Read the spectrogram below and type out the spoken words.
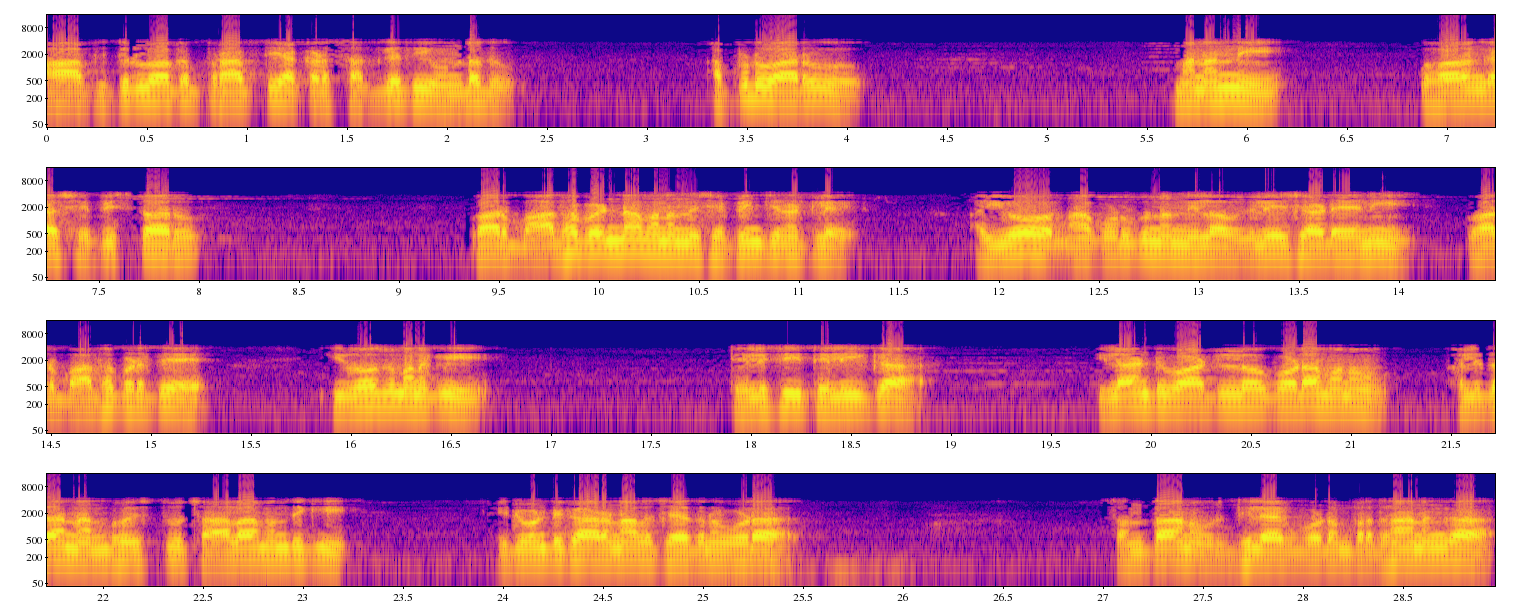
ఆ పితృలోక ప్రాప్తి అక్కడ సద్గతి ఉండదు. అప్పుడు వారు మనల్ని ఘోరంగా శపిస్తారు. వారు బాధపడినా మనల్ని శపించినట్లే. అయ్యో నా కొడుకు నన్ను ఇలా వదిలేశాడే అని వారు బాధపడితే ఈరోజు మనకి తెలిసి తెలియక ఇలాంటి వాటిల్లో కూడా మనం ఫలితాన్ని అనుభవిస్తూ చాలామందికి ఇటువంటి కారణాల చేతన కూడా సంతాన వృద్ధి లేకపోవడం ప్రధానంగా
